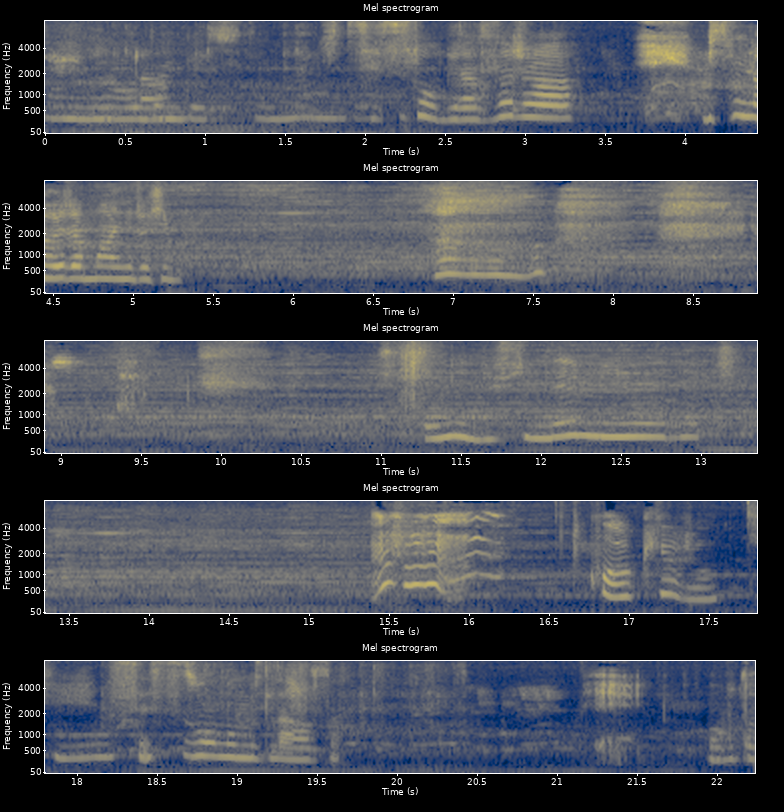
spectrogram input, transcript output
Anne oradan geçtim. Sessiz ol biraz Lara. Bismillahirrahmanirrahim. Onu düşünemiyorum. Korkuyorum. Sessiz olmamız lazım. Orada.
